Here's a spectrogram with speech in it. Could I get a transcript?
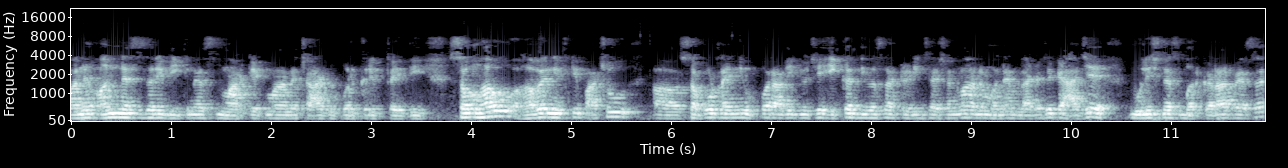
અને અનનેસેસરી વીકનેસ માર્કેટમાં અને ચાર્ટ ઉપર ક્રિપ થઈ હતી સંભાવ હવે નિફ્ટી પાછું સપોર્ટ લાઈનની ઉપર આવી ગયું છે એક જ દિવસના ટ્રેડિંગ સેશનમાં અને મને એમ લાગે છે કે આજે બુલિશનેસ બરકરાર રહેશે.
